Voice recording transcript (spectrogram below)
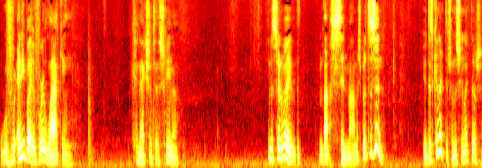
If anybody, if we're lacking connection to the Shekhinah, in a certain way, not a sin, mamish, but it's a sin. You're disconnected from the Shekhinah.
